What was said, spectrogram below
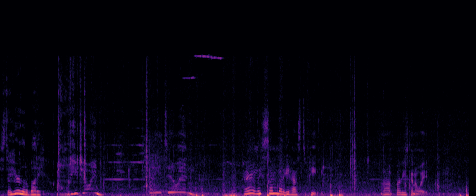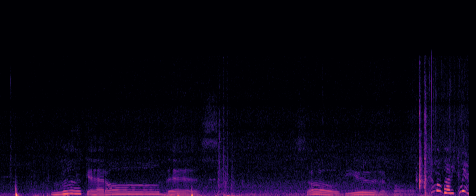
Stay here, little buddy. Oh, what are you doing? What are you doing? Apparently somebody has to pee. Buddy's gonna wait. Look at all this. So beautiful. Come on, buddy, come here.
